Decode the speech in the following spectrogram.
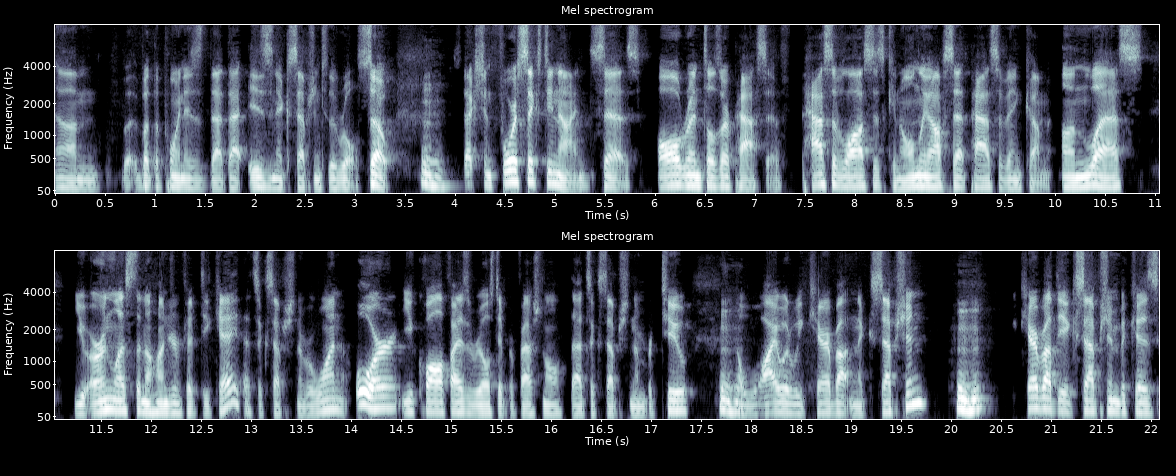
um, but, but the point is that that is an exception to the rule. So, mm-hmm. section 469 says all rentals are passive. Passive losses can only offset passive income unless you earn less than 150K. That's exception number one. Or you qualify as a real estate professional. That's exception number 2 mm-hmm. Now, why would we care about an exception? Mm-hmm. We care about the exception because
